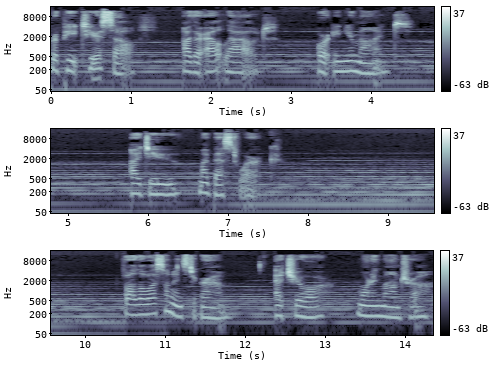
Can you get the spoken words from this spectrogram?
Repeat to yourself, either out loud or in your mind I do my best work. Follow us on Instagram at your morning mantra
